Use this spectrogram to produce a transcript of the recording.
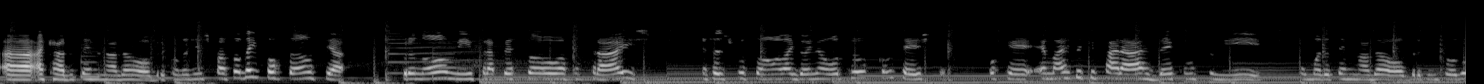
a aquela determinada obra. Quando a gente passou da importância para o nome para a pessoa por trás, essa discussão ela ganha outro contexto, porque é mais do que parar de consumir uma determinada obra, tem toda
